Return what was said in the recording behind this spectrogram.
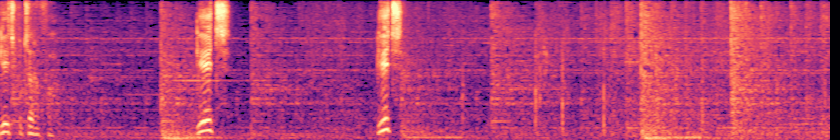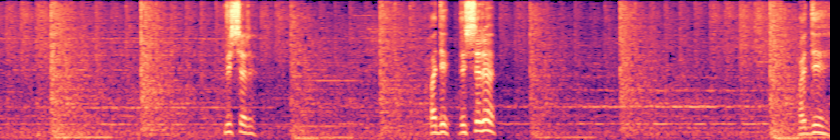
Geç bu tarafa. Geç. Geç. Dışarı. Hadi dışarı. Hadi.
